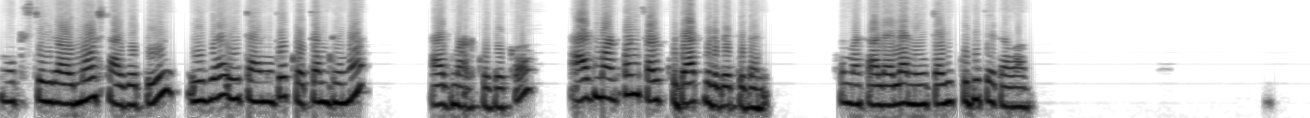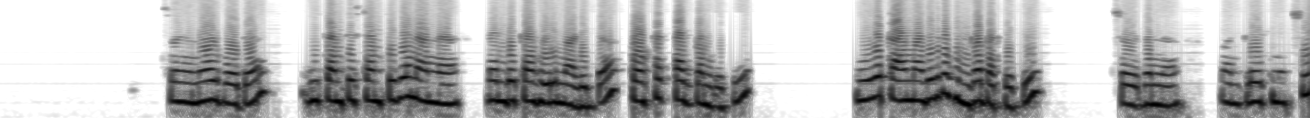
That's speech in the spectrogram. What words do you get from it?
ನೆಕ್ಸ್ಟ್ ಈಗ ಆಲ್ಮೋಸ್ಟ್ ಆಗೈತಿ. ಈಗ ಈ ಟೈಮಿಗೆ ಕೊತ್ತಂಬರಿನ ಆಡ್ ಮಾಡ್ಕೋಬೇಕು. ಆಡ್ ಮಾಡ್ಕೊಂಡು ಸ್ವಲ್ಪ ಕುದಿಯಾಕ್ ಬಿಡ್ಬೇಕು ಇದನ್ನ. ಸೊ ಮಸಾಲೆ ಎಲ್ಲ ನೀಟಾಗಿ ಕುದಿತೈತೆ ಅವಾಗ. ಸೊ ನೀವು ನೋಡ್ಬೋದು, ಈ ಕನ್ಸಿಸ್ಟೆನ್ಸಿಗೆ ನಾನು ಬೆಂಡೆಕಾಯಿ ಹುಳಿ ಮಾಡಿದ್ದೆ ಪರ್ಫೆಕ್ಟ್ ಆಗಿ ಬಂದೈತಿ. ನೀವು ಟ್ರೈ ಮಾಡಿದ್ರೆ ಹಿಂಗ ಬರ್ತೈತಿ. ಸೊ ಇದನ್ನ ಒಂದ್ ಪ್ಲೇಟ್ ಮುಚ್ಚಿ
